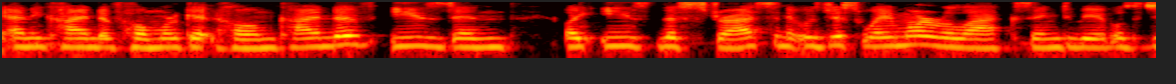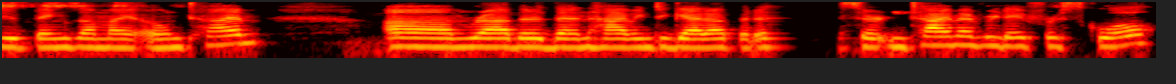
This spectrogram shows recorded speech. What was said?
any kind of homework at home kind of eased in like eased the stress and it was just way more relaxing to be able to do things on my own time um, rather than having to get up at a certain time every day for school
